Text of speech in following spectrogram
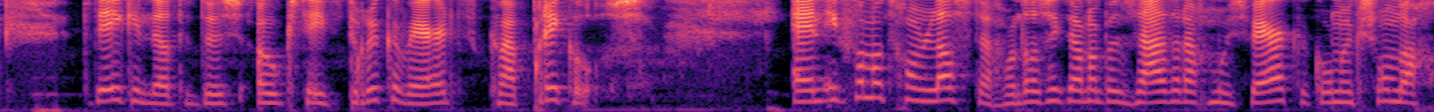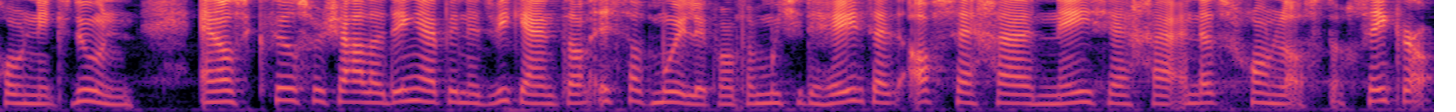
Dat betekende dat het dus ook steeds drukker werd qua prikkels. En ik vond het gewoon lastig, want als ik dan op een zaterdag moest werken, kon ik zondag gewoon niks doen. En als ik veel sociale dingen heb in het weekend, dan is dat moeilijk, want dan moet je de hele tijd afzeggen, nee zeggen en dat is gewoon lastig. Zeker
